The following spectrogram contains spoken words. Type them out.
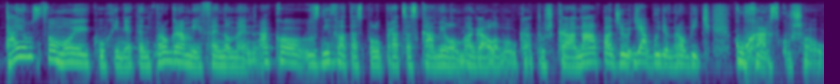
Tajomstvo mojej kuchyne. Ten program je fenomén. Ako vznikla tá spolupráca s Kamilou Magálovou, Katuška? Nápad, že ja budem robiť kuchárskú show.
